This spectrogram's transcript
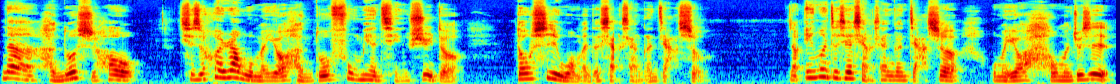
那很多时候，其实会让我们有很多负面情绪的，都是我们的想象跟假设。那因为这些想象跟假设，我们有我们就是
